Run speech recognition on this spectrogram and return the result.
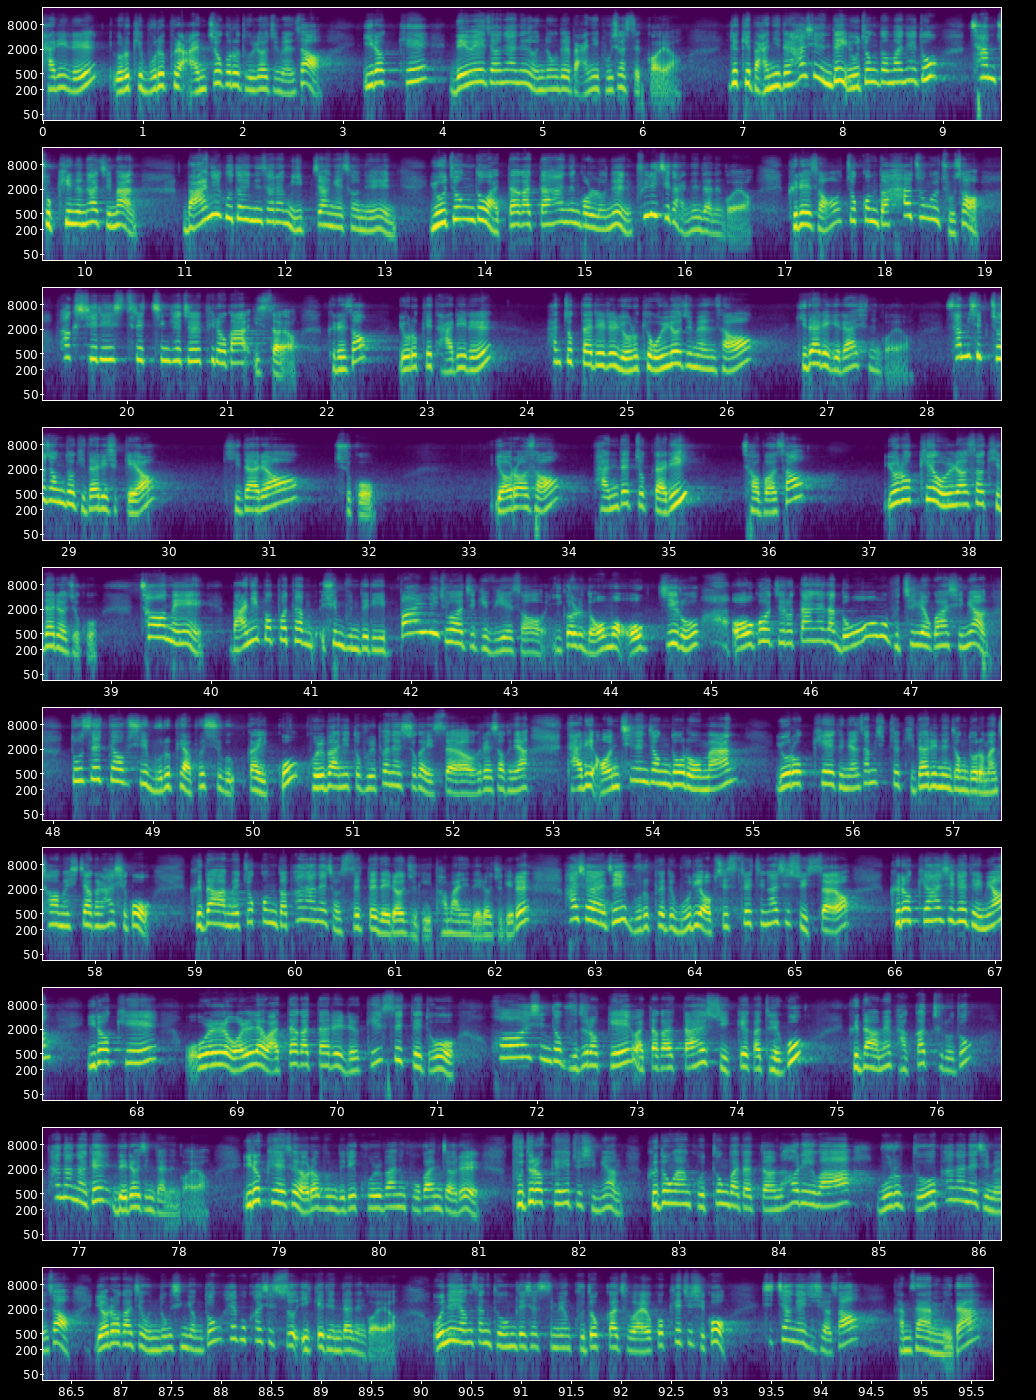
다리를 이렇게 무릎을 안쪽으로 돌려주면서 이렇게 내외전 하는 운동들 많이 보셨을 거예요. 이렇게 많이들 하시는데 이 정도만 해도 참 좋기는 하지만 많이 굳어 있는 사람 입장에서는 요 정도 왔다 갔다 하는 걸로는 풀리지가 않는다는 거예요. 그래서 조금 더 하중을 줘서 확실히 스트레칭 해줄 필요가 있어요. 그래서 요렇게 다리를 한쪽 다리를 요렇게 올려주면서 기다리기를 하시는 거예요. 30초 정도 기다리실게요. 기다려 주고 열어서 반대쪽 다리 접어서 요렇게 올려서 기다려주고 처음에 많이 뻣뻣하신 분들이 빨리 좋아지기 위해서 이거를 너무 억지로 어거지로 땅에다 너무 붙이려고 하시면 또 쓸데없이 무릎이 아플 수가 있고 골반이 또 불편할 수가 있어요. 그래서 그냥 다리 얹히는 정도로만 요렇게 그냥 30초 기다리는 정도로만 처음에 시작을 하시고 그 다음에 조금 더 편안해졌을 때 내려주기 더 많이 내려주기를 하셔야지 무릎에도 무리 없이 스트레칭 하실 수 있어요. 그렇게 하시게 되면 이렇게 원래 왔다 갔다를 이렇게 했을 때도 훨씬 더 부드럽게 왔다 갔다 할 수 있게가 되고 그 다음에 바깥으로도 편안하게 내려진다는 거예요. 이렇게 해서 여러분들이 골반 고관절을 부드럽게 해주시면 그동안 고통받았던 허리와 무릎도 편안해지면서 여러 가지 운동신경도 회복하실 수 있게 된다는 거예요. 오늘 영상 도움되셨으면 구독과 좋아요 꼭 해주시고 시청해주셔서 감사합니다.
